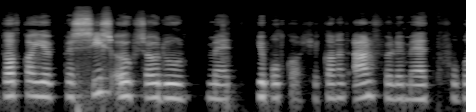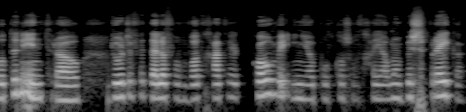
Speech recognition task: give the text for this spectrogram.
dat kan je precies ook zo doen met je podcast. Je kan het aanvullen met bijvoorbeeld een intro. Door te vertellen van wat gaat er komen in jouw podcast. Wat ga je allemaal bespreken.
